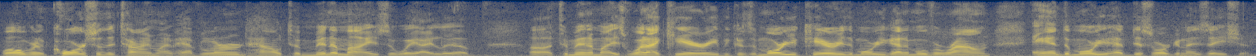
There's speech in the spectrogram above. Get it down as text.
Well, over the course of the time, I have learned how to minimize the way I live, uh, to minimize what I carry, because the more you carry, the more you got to move around, and the more you have disorganization.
